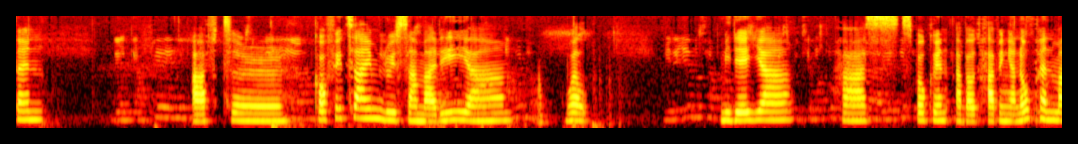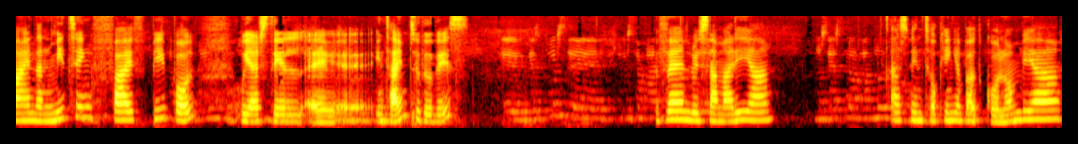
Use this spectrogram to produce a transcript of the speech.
Then after coffee time, Luisa Maria, well, Mireia has spoken about having an open mind and meeting five people. We are still uh, in time to do this. Then Luisa Maria has been talking about Colombia,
